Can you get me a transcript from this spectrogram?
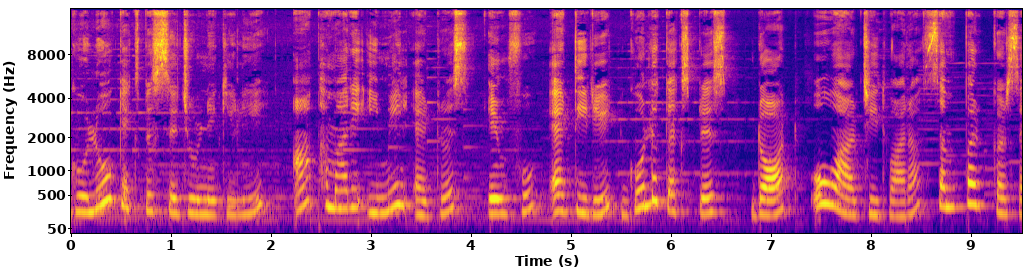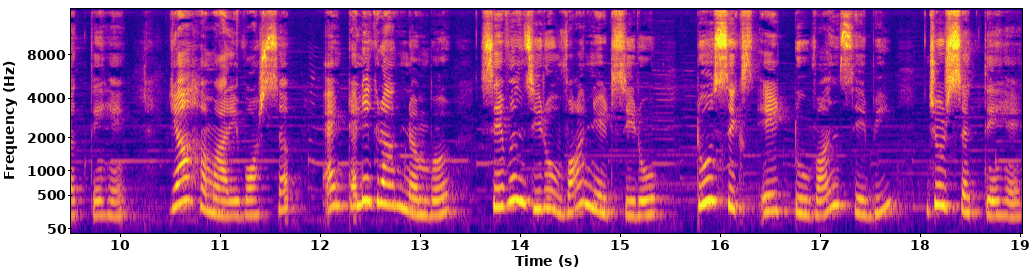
गोलोक एक्सप्रेस से जुड़ने के लिए आप हमारे email address info at the rate Golok express dot O R G द्वारा संपर्क कर सकते हैं, या हमारे WhatsApp and Telegram number seven zero one eight zero two six eight two one से भी जुड़ सकते हैं।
